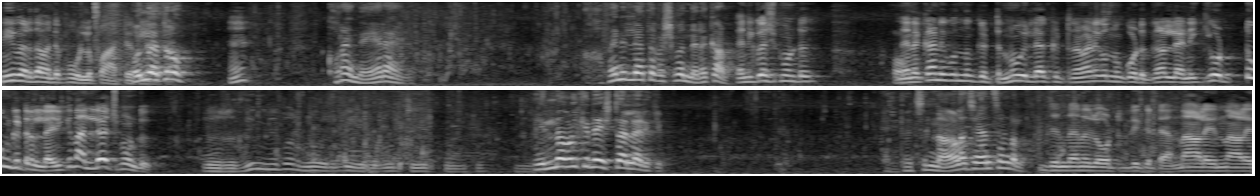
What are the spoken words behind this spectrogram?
നീ വെറുതെ അവന്റെ പുള്ളി പാട്ട് ഒന്ന് എത്രോ? കുറെ നേരമായല്ലോ അവനില്ലാത്ത വിഷമം നിനക്കാണ്? എനിക്ക് വിഷമമുണ്ട്. നിനക്കാണെങ്കിൽ ഒന്നും കിട്ടണമില്ല കിട്ടണമെങ്കിൽ ഒന്നും കൊടുക്കണമല്ല. എനിക്ക് ഒട്ടും കിട്ടണില്ല. എനിക്ക് നല്ല വിഷമമുണ്ട്. വെറുതെ ഇങ്ങനെ പറഞ്ഞു ഒരു കുടിച്ച് ഇരിക്കുമ്പോ. ഇന്ന് അവൾക്ക് എന്നെ ഇഷ്ടമല്ലായിരിക്കും. എന്താ വെച്ചാൽ നാളെ ചാൻസ് ഉണ്ടല്ലോ. ഇതെന്താണ് ലോട്ടറി ടിക്കറ്റ്? നാളെ നാളെ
